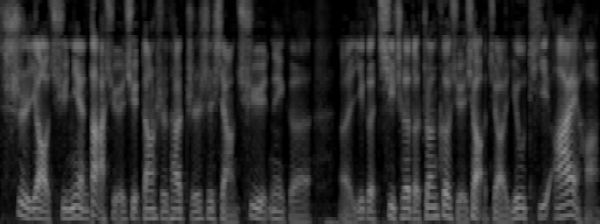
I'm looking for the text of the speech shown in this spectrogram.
是要去念大学去。当时他只是想去那个呃一个汽车的专科学校，叫 UTI 哈。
